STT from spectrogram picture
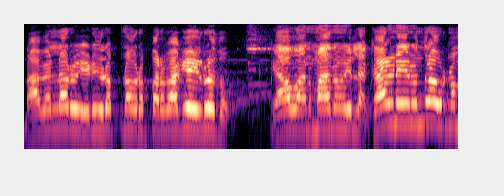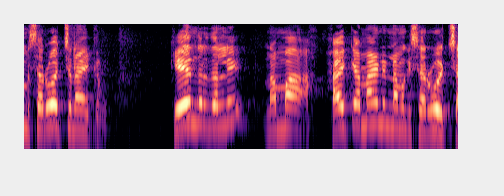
ನಾವೆಲ್ಲರೂ ಯಡಿಯೂರಪ್ಪನವರ ಪರವಾಗೇ ಇರೋದು. ಯಾವ ಅನುಮಾನವೂ ಇಲ್ಲ. ಕಾರಣ ಏನು ಅಂದರೆ ಅವರು ನಮ್ಮ ಸರ್ವೋಚ್ಚ ನಾಯಕರು. ಕೇಂದ್ರದಲ್ಲಿ ನಮ್ಮ ಹೈಕಮಾಂಡ್ ನಮಗೆ ಸರ್ವೋಚ್ಚ.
